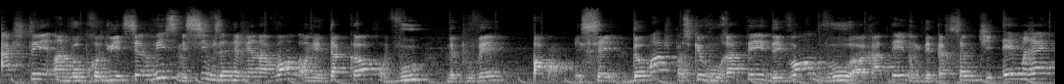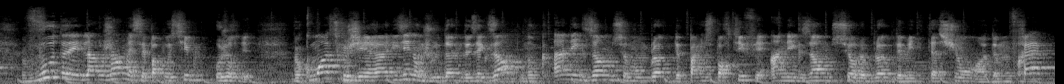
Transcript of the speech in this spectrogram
acheter un de vos produits et services. Mais si vous n'avez rien à vendre, on est d'accord, vous ne pouvez pas vendre. Et c'est dommage parce que vous ratez des ventes, vous euh, ratez donc des personnes qui aimeraient vous donner de l'argent, mais c'est pas possible aujourd'hui. Donc moi, ce que j'ai réalisé, donc je vous donne deux exemples. Donc un exemple sur mon blog de Paris sportif et un exemple sur le blog de méditation euh, de mon frère.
